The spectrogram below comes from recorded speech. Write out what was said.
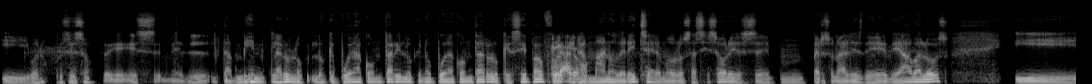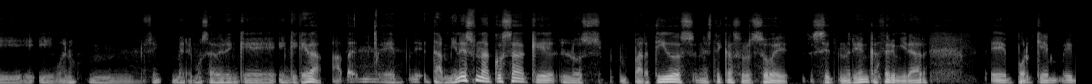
y bueno, pues eso, es también, claro, lo, lo, que pueda contar y lo que no pueda contar, lo que sepa, fue era mano derecha, era uno de los asesores eh, personales de, de Ábalos y, y, bueno, mm, sí, veremos a ver en qué, en qué queda. Eh, también es una cosa que los partidos, en este caso el PSOE, se tendrían que hacer mirar eh, porque eh,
